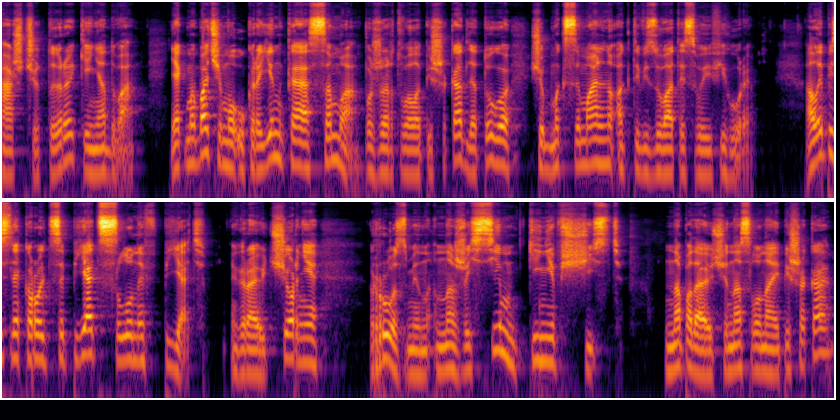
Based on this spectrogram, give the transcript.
H4, кінь А2. Як ми бачимо, українка сама пожертвувала пішака для того, щоб максимально активізувати свої фігури. Але після король С5 слон F5 грають чорні розмін на G7, кінь F6. Нападаючи на слона і пішака,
